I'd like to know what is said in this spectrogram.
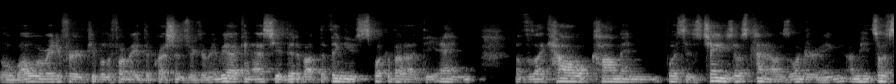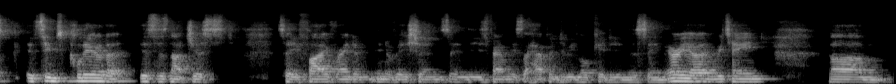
Well, while we're waiting for people to formulate the questions, Rikker, maybe I can ask you a bit about the thing you spoke about at the end of like how common was this change. That was kind of I was wondering. I mean, so it seems clear that this is not just say five random innovations in these families that happen to be located in the same area and retained. Um,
